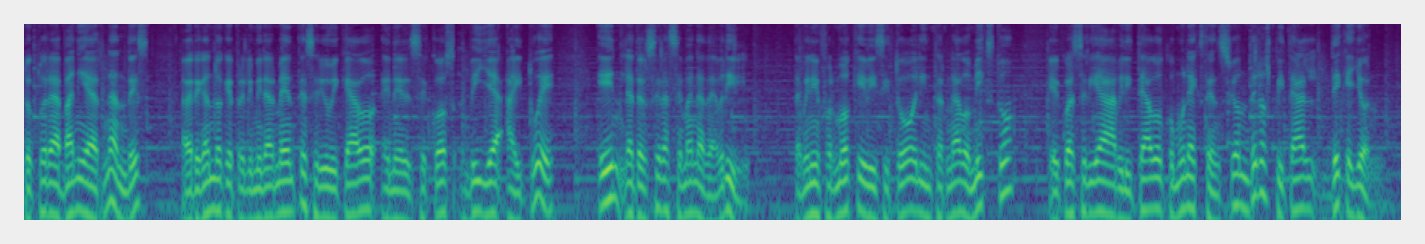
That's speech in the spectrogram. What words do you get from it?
doctora Vania Hernández, agregando que preliminarmente sería ubicado en el SECOS Villa Aitué en la tercera semana de abril. También informó que visitó el internado mixto, el cual sería habilitado como una extensión del hospital de Quellón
